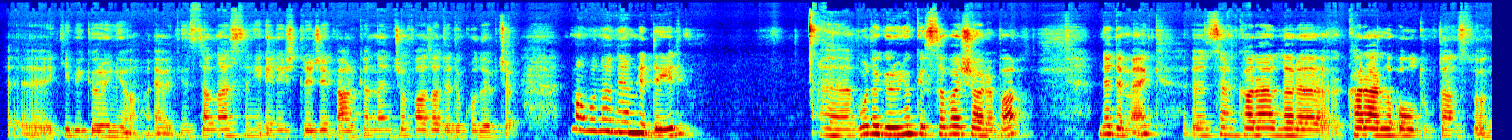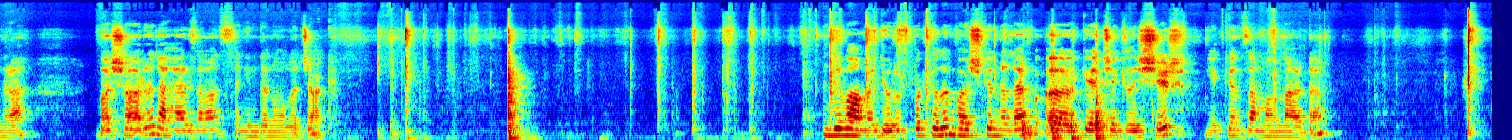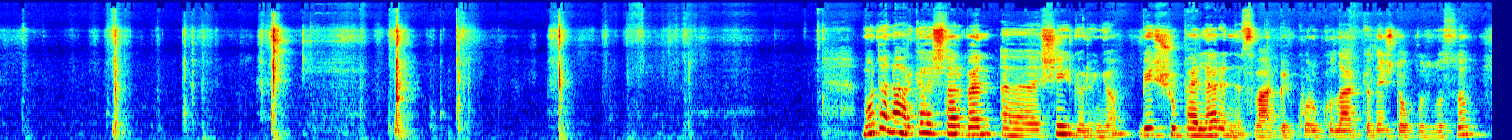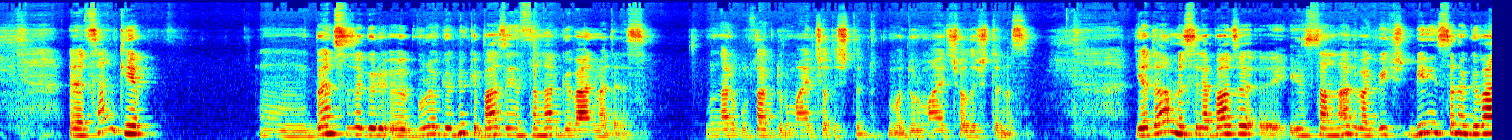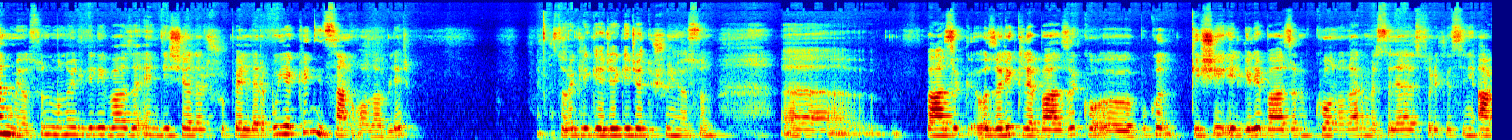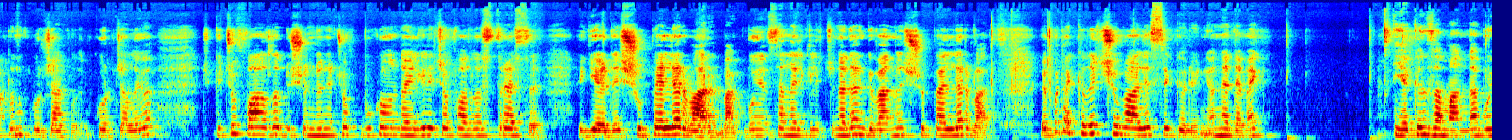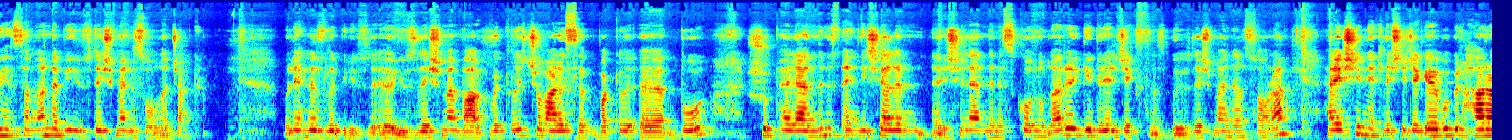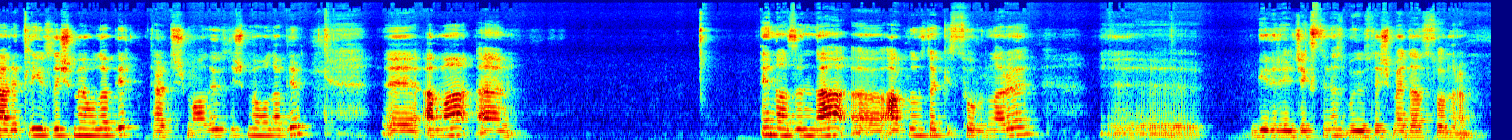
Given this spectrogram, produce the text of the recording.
e, gibi görünüyor. Evet insanlar seni eleştirecek, arkandan çok fazla dedikodu yapacak. Ama bu önemli değil. E, burada görünüyor ki savaş araba ne demek? Sen kararlara kararlı olduktan sonra başarı da her zaman seninden olacak. Devam ediyoruz. Bakalım başka neler e, gerçekleşir yakın zamanlarda. Buradan arkadaşlar ben e, şey görünüyor. Bir şüpheleriniz var. Bir korkular kılıç dokuzlusu. E, sanki hmm, ben size göre, e, buraya görünüyor ki bazı insanlar güvenmediniz. Bunları uzak durmaya çalıştı, durmaya çalıştınız. Ya da mesela bazı e, insanlar bak bir, bir insana güvenmiyorsun. Bununla ilgili bazı endişeler, şüpheler. Bu yakın insan olabilir. Sürekli gece gece düşünüyorsun. Ee, bazı özellikle bazı e, bu kişi ilgili bazı konular mesela sürekli senin aklını kurcalıyor. Çünkü çok fazla düşündüğünü, çok bu konuda ilgili çok fazla stres girdi. Şüpheler var. Bak bu insanla ilgili neden güvenme şüpheler var. Ve burada kılıç şövalyesi görünüyor. Ne demek? Yakın zamanda bu insanlarla bir yüzleşmeniz olacak. Böyle hızlı bir yüzleşme bak ve kılıç şövalyesi bak, e, bu şüphelendiniz, endişelendiniz konuları gidereceksiniz bu yüzleşmeden sonra. Her şey netleşecek. Evet, bu bir hararetli yüzleşme olabilir, tartışmalı yüzleşme olabilir. Ee, ama e, en azından e, aklınızdaki sorunları e, gidereceksiniz bu yüzleşmeden sonra.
